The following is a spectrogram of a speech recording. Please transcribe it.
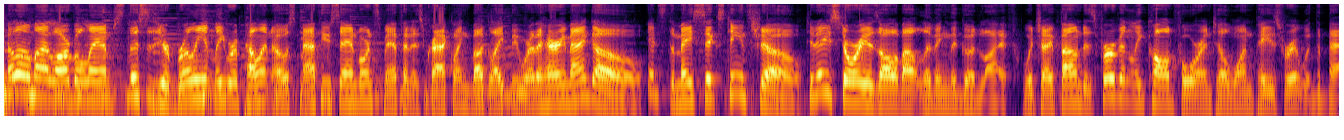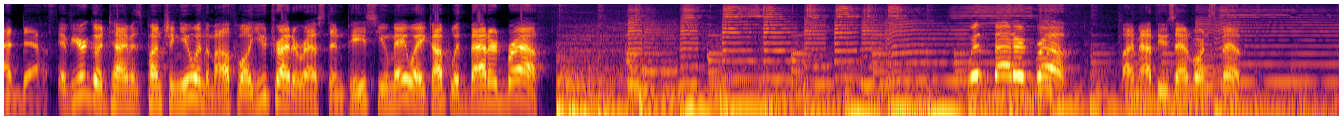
Hello, my larval lamps. This is your brilliantly repellent host, Matthew Sanborn Smith, and his crackling bug light, Beware the Hairy Mango. It's the May 16th show. Today's story is all about living the good life, which I found is fervently called for until one pays for it with the bad death. If your good time is punching you in the mouth while you try to rest in peace, you may wake up with battered breath. With Battered Breath by Matthew Sanborn Smith.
